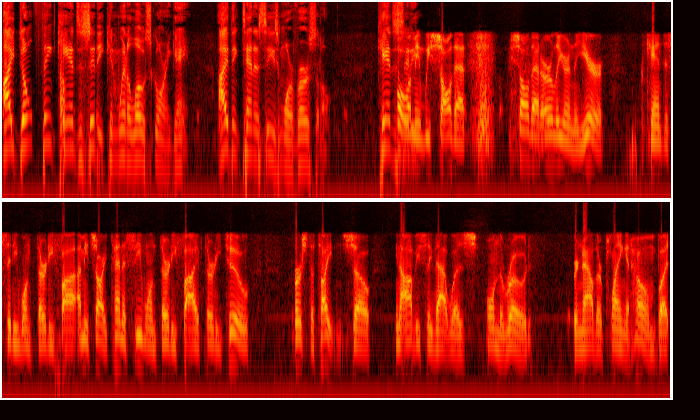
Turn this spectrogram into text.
I don't think oh. Kansas City can win a low-scoring game. I think Tennessee's more versatile. Kansas oh, City. I mean, we saw that. We saw that earlier in the year. Kansas City won 35. I mean, sorry, Tennessee won 35-32 versus the Titans. So, you know, obviously that was on the road. Where now they're playing at home. But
